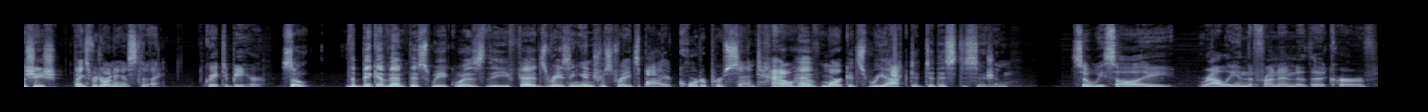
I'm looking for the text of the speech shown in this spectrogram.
Ashish, thanks for joining us today. Great to be here. So, the big event this week was the Fed's raising interest rates by a quarter percent. How have markets reacted to this decision? So, we saw a rally in the front end of the curve.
